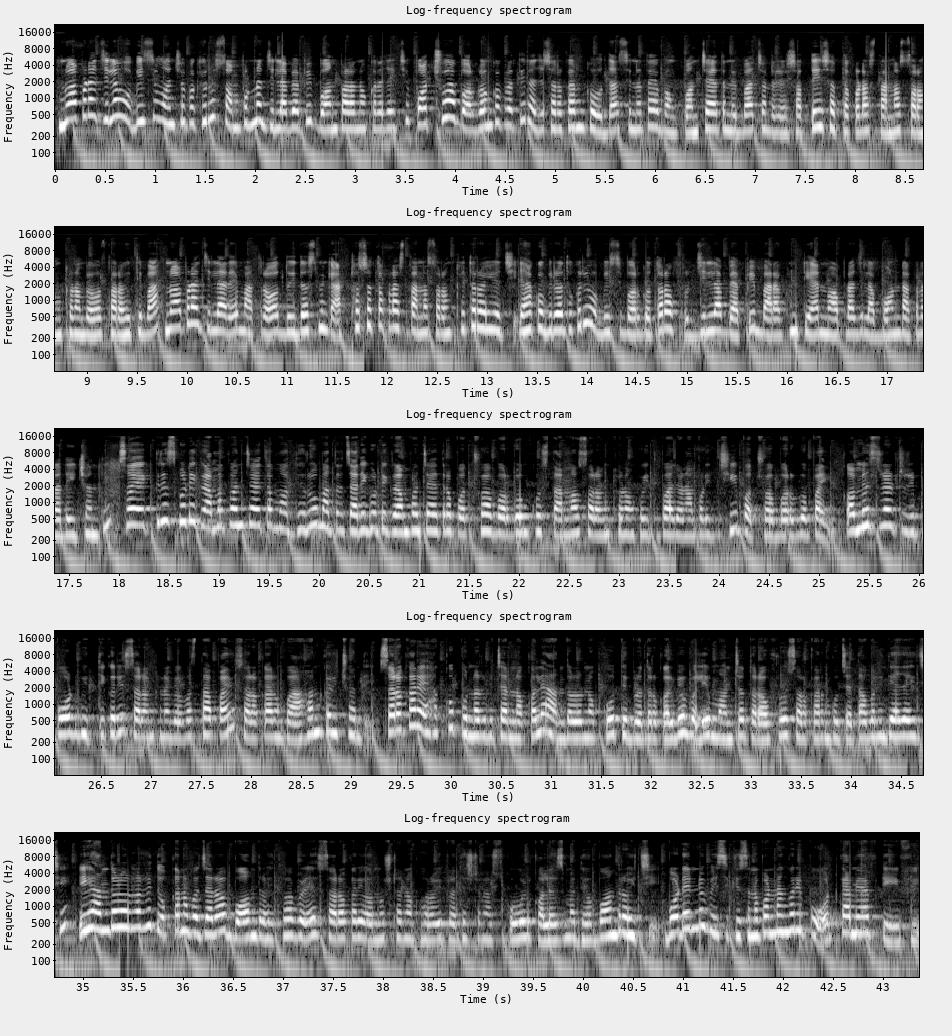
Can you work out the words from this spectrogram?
ନୂଆପଡ଼ା ଜିଲ୍ଲା ଓବିସି ମଞ୍ଚ ପକ୍ଷରୁ ସମ୍ପୂର୍ଣ୍ଣ ଜିଲ୍ଲାବ୍ୟାପୀ ବନ୍ଦ ପାଳନ କରାଯାଇଛି। ପଛୁଆ ବର୍ଗଙ୍କ ପ୍ରତି ରାଜ୍ୟ ସରକାରଙ୍କ ଉଦାସୀନତା ଏବଂ ପଞ୍ଚାୟତ ନିର୍ବାଚନରେ ସତେଇଶ ଶତକଡ଼ା ସ୍ଥାନ ସଂରକ୍ଷଣ ବ୍ୟବସ୍ଥା ରହିଥିବା ନୂଆପଡ଼ା ଜିଲ୍ଲାରେ ମାତ୍ର ଦୁଇ ଦଶମିକ ଆଠ ଶତକଡ଼ା ସ୍ଥାନ ସଂରକ୍ଷିତ ରହିଅଛି। ଏହାକୁ ବିରୋଧ କରି ଓବିସି ବର୍ଗ ତରଫରୁ ଜିଲ୍ଲାବ୍ୟାପୀ ବାରଘଣ୍ଟିଆ ନୂଆପଡ଼ା ଜିଲ୍ଲା ବନ୍ଦ ଡାକରା ଦେଇଛନ୍ତି। ଶହେ ଏକତିରିଶ ଗୋଟି ଗ୍ରାମ ପଞ୍ଚାୟତ ମଧ୍ୟରୁ ମାତ୍ର ଚାରି ଗୋଟି ଗ୍ରାମ ପଞ୍ଚାୟତର ପଛୁଆ ବର୍ଗଙ୍କୁ ସ୍ଥାନ ସଂରକ୍ଷଣ ହୋଇଥିବା ଜଣାପଡ଼ିଛି। ପଛୁଆ ବର୍ଗ ପାଇଁ କମିଶନରେଟ୍ ରିପୋର୍ଟ ଭିତ୍ତି କରି ସଂରକ୍ଷଣ ବ୍ୟବସ୍ଥା ପାଇଁ ସରକାରଙ୍କୁ ଆହ୍ୱାନ କରିଛନ୍ତି। ସରକାର ଏହାକୁ ପୁନର୍ବିଚାର ନ କଲେ ଆନ୍ଦୋଳନକୁ ତୀବ୍ରତର କରିବେ ବୋଲି ମଞ୍ଚ ତରଫରୁ ସରକାରଙ୍କୁ ଚେତାବନୀ ଦିଆଯାଇଛି। ଏହି ଆନ୍ଦୋଳନରେ ଦୋକାନ ବଜାର ବନ୍ଦ ରହିଥିବା ବେଳେ ସରକାରୀ ଅନୁଷ୍ଠାନ ଘରୋଇ ପ୍ରତିଷ୍ଠାନ ସ୍କୁଲ କଲେଜ ମଧ୍ୟ ବନ୍ଦ ରହିଛି। ବୋର୍ଡେନ୍ରୁ ବିସି କିଶନ ପଣ୍ଡାଙ୍କ ରିପୋର୍ଟ କାମୟାବ ଟିଭି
